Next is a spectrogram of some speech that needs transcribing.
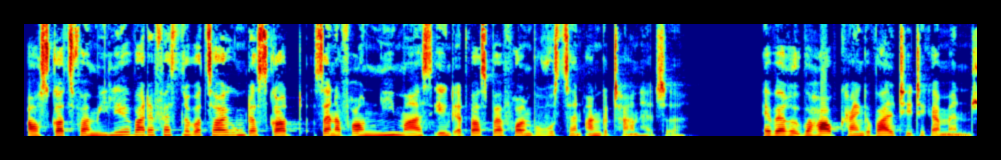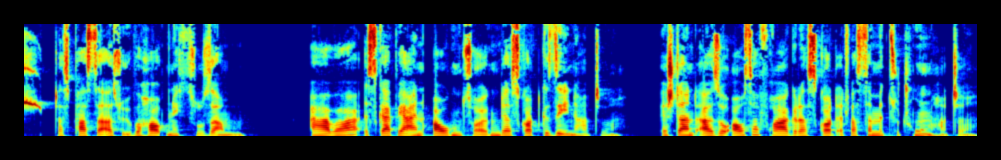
Auch Scotts Familie war der festen Überzeugung, dass Gott seiner Frau niemals irgendetwas bei vollem Bewusstsein angetan hätte. Er wäre überhaupt kein gewalttätiger Mensch. Das passte also überhaupt nicht zusammen. Aber es gab ja einen Augenzeugen, der Scott gesehen hatte. Es stand also außer Frage, dass Gott etwas damit zu tun hatte.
